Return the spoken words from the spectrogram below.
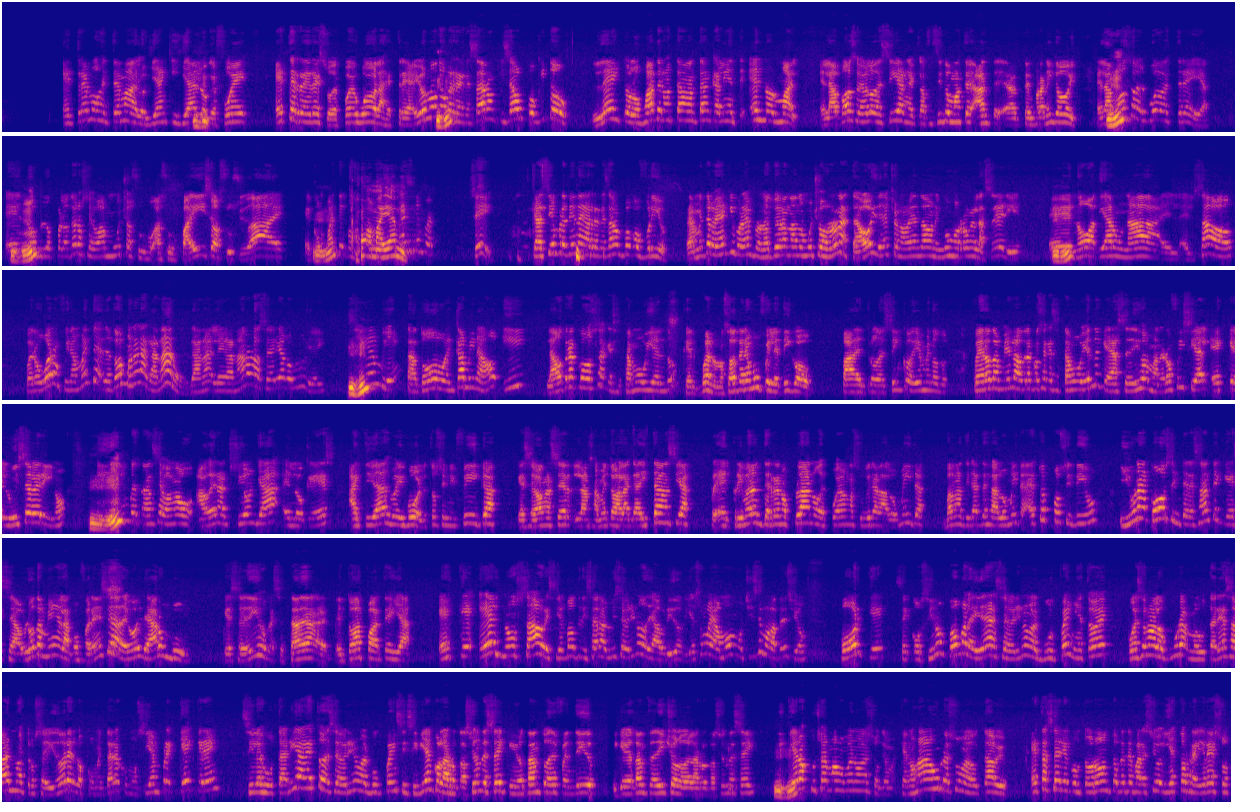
entremos en tema de los Yankees ya en lo que fue este regreso después del juego de las estrellas. Yo noto que regresaron quizás un poquito lento, los bates no estaban tan calientes, es normal. En la pausa, yo lo decía en el cafecito más te- ante- a- tempranito hoy, en la pausa del juego de estrellas, eh, los, los peloteros se van mucho a, su- a sus países, a sus ciudades, eh, comparten con O a Miami. Siempre- sí, casi siempre tienden a regresar un poco frío. Realmente los Yankees, por ejemplo, no estuvieron dando muchos jorrones hasta hoy, de hecho no habían dado ningún jorrón en la serie, Eh, no batearon nada el, el sábado, pero bueno, finalmente de todas maneras ganaron, Gana- le ganaron la serie a los Blue Jays, Ujú. siguen bien, está todo encaminado. Y la otra cosa que se está moviendo, que bueno, nosotros tenemos un filetico para dentro de 5 o 10 minutos, pero también la otra cosa que se está moviendo y que ya se dijo de manera oficial es que Luis Severino y Ujú. Dylan Betán se van a, a ver acción ya en lo que es actividades de béisbol. Esto significa que se van a hacer lanzamientos a larga distancia, el primero en terrenos planos, después van a subir a la lomita, van a tirar desde la lomita. Esto es positivo. Y una cosa interesante que se habló también en la conferencia de hoy de Aaron Boone, que se dijo que se está en todas partes ya, es que él no sabe si él va a utilizar a Luis Severino de abridor. Y eso me llamó muchísimo la atención porque se cocina un poco la idea de Severino en el bullpen. Y esto es, puede ser una locura. Me gustaría saber nuestros seguidores en los comentarios, como siempre, qué creen. Si les gustaría esto de Severino en el bullpen, si irían con la rotación de 6, que yo tanto he defendido y que yo tanto he dicho lo de la rotación de 6. Y Ujú. quiero escuchar más o menos eso, que, que nos hagas un resumen, Octavio. Esta serie con Toronto, ¿qué te pareció? Y estos regresos,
